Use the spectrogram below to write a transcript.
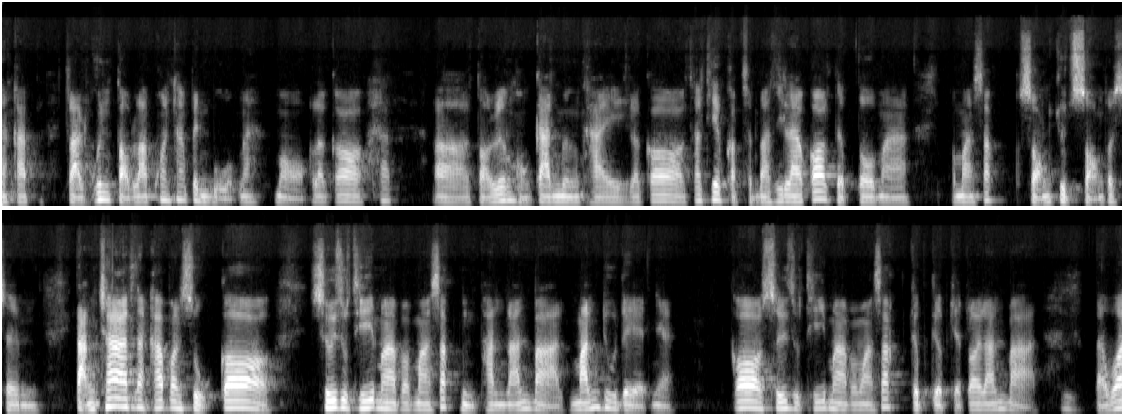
นะครับตลาดหุ้นตอบรับค่อนข้างเป็นบวกนะหมอกแล้วก็ครับเอ่อ ต่อเรื่องของการเมืองไทย แล้วก็ถ้าเทียบกับสัปดาห์ที่แล้วก็เติบโตมาประมาณสัก 2.2%ต่างชาตินะครับวันศุกร์ก็ซื้อสุทธิมาประมาณสัก 1,000 ล้านบาท มันดูเดทเนี่ยก็ซื้อสุทธิมาประมาณสักเกือบเกือบ700ล้านบาทอืมแต่ว่า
